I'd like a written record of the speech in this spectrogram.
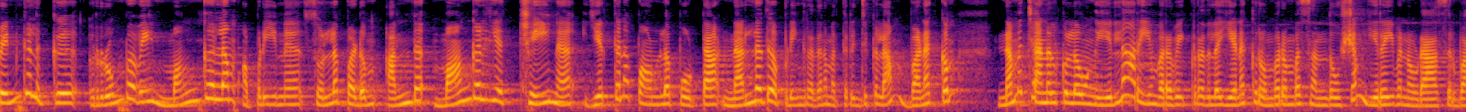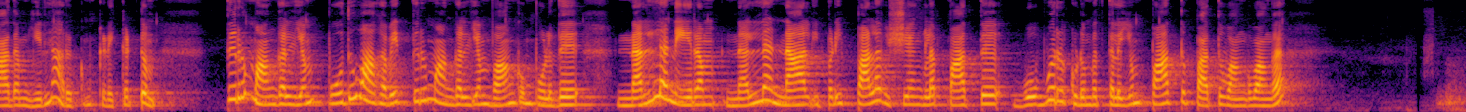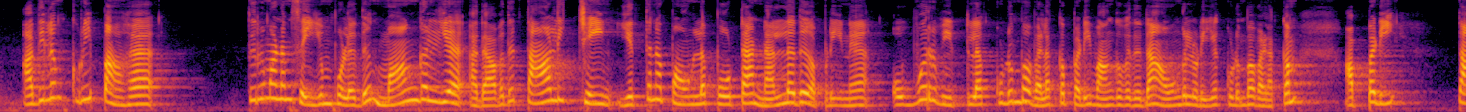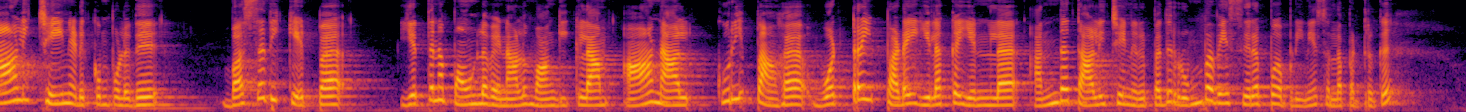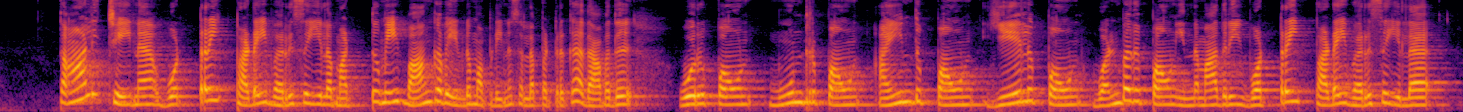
பெண்களுக்கு ரொம்பவே மங்களம் அப்படின்னு சொல்லப்படும் அந்த மாங்கல்ய செயினை எத்தனை பவுண்டில் போட்டால் நல்லது அப்படிங்கிறத நம்ம தெரிஞ்சுக்கலாம். வணக்கம். நம்ம சேனல்குள்ளே உங்கள் எல்லாரையும் வரவேற்கிறதுல எனக்கு ரொம்ப ரொம்ப சந்தோஷம். இறைவனோட ஆசிர்வாதம் எல்லாருக்கும் கிடைக்கட்டும். திருமாங்கல்யம் பொதுவாகவே திருமாங்கல்யம் வாங்கும் பொழுது நல்ல நேரம் நல்ல நாள் இப்படி பல விஷயங்களை பார்த்து ஒவ்வொரு குடும்பத்திலையும் பார்த்து பார்த்து வாங்குவாங்க. அதிலும் குறிப்பாக திருமணம் செய்யும் பொழுது மாங்கல்ய அதாவது தாலி செயின் எத்தனை பவுனில் போட்டால் நல்லது அப்படின்னு ஒவ்வொரு வீட்டில் குடும்ப வழக்கப்படி வாங்குவது தான் அவங்களுடைய குடும்ப வழக்கம். அப்படி தாலி செயின் எடுக்கும் பொழுது வசதிக்கேற்ப எத்தனை பவுண்டில் வேணாலும் வாங்கிக்கலாம். ஆனால் குறிப்பாக ஒற்றை படை இலக்க எண்ணில் அந்த தாலி செயின் இருப்பது ரொம்பவே சிறப்பு அப்படின்னே சொல்லப்பட்டிருக்கு. தாலி செயினை ஒற்றை படை வரிசையில் மட்டுமே வாங்க வேண்டும் அப்படின்னு சொல்லப்பட்டிருக்கு. அதாவது ஒரு பவுன் மூன்று பவுன் ஐந்து பவுன் ஏழு பவுன் ஒன்பது பவுன் இந்த மாதிரி ஒற்றை படை வரிசையில்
